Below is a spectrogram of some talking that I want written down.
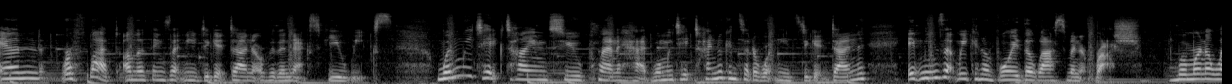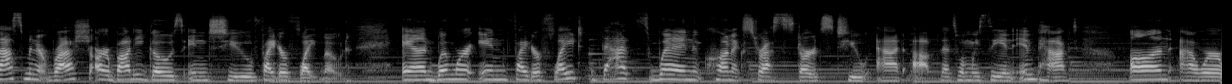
and reflect on the things that need to get done over the next few weeks. When we take time to plan ahead, when we take time to consider what needs to get done, it means that we can avoid the last minute rush. When we're in a last minute rush, our body goes into fight or flight mode. And when we're in fight or flight, that's when chronic stress starts to add up. That's when we see an impact on our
